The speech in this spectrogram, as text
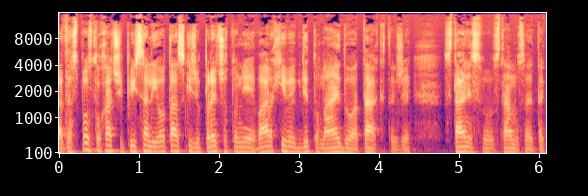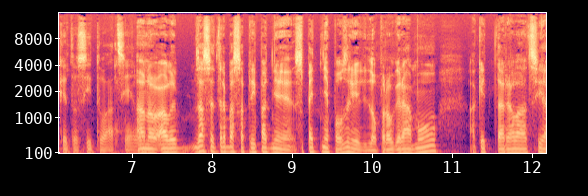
A teraz posluchači písali otázky, že prečo to nie je v archíve, kde to nájdu a tak. Takže stane, stanú sa aj takéto situácie. No. Áno, ale zase treba sa prípadne spätne pozrieť do programu a keď tá relácia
